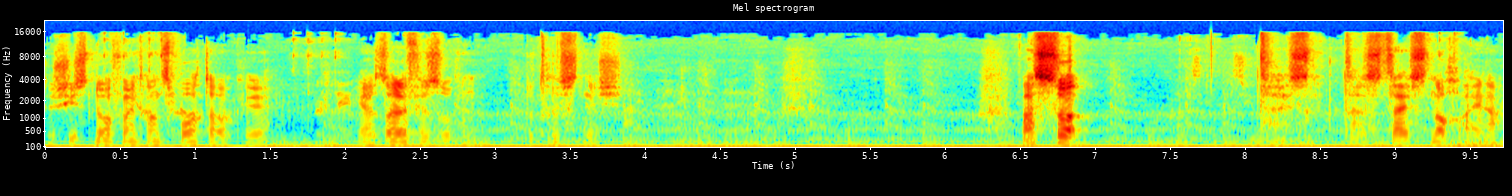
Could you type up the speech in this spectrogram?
Der schießt nur auf meinen Transporter, okay. Ja, soll er versuchen. Du triffst nicht. Was zur... Da ist, das, da ist noch einer.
